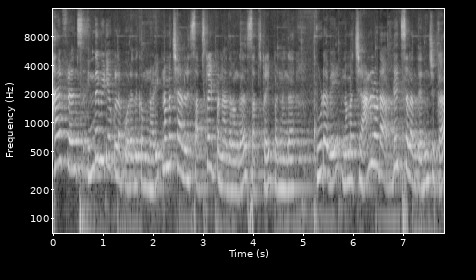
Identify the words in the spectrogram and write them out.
ஹாய் ஃப்ரெண்ட்ஸ் இந்த வீடியோக்குள்ளே போகிறதுக்கு முன்னாடி நம்ம சேனலை சப்ஸ்கிரைப் பண்ணாதவங்க சப்ஸ்கிரைப் பண்ணுங்கள் கூடவே நம்ம சேனலோட அப்டேட்ஸ் எல்லாம் தெரிஞ்சுக்க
